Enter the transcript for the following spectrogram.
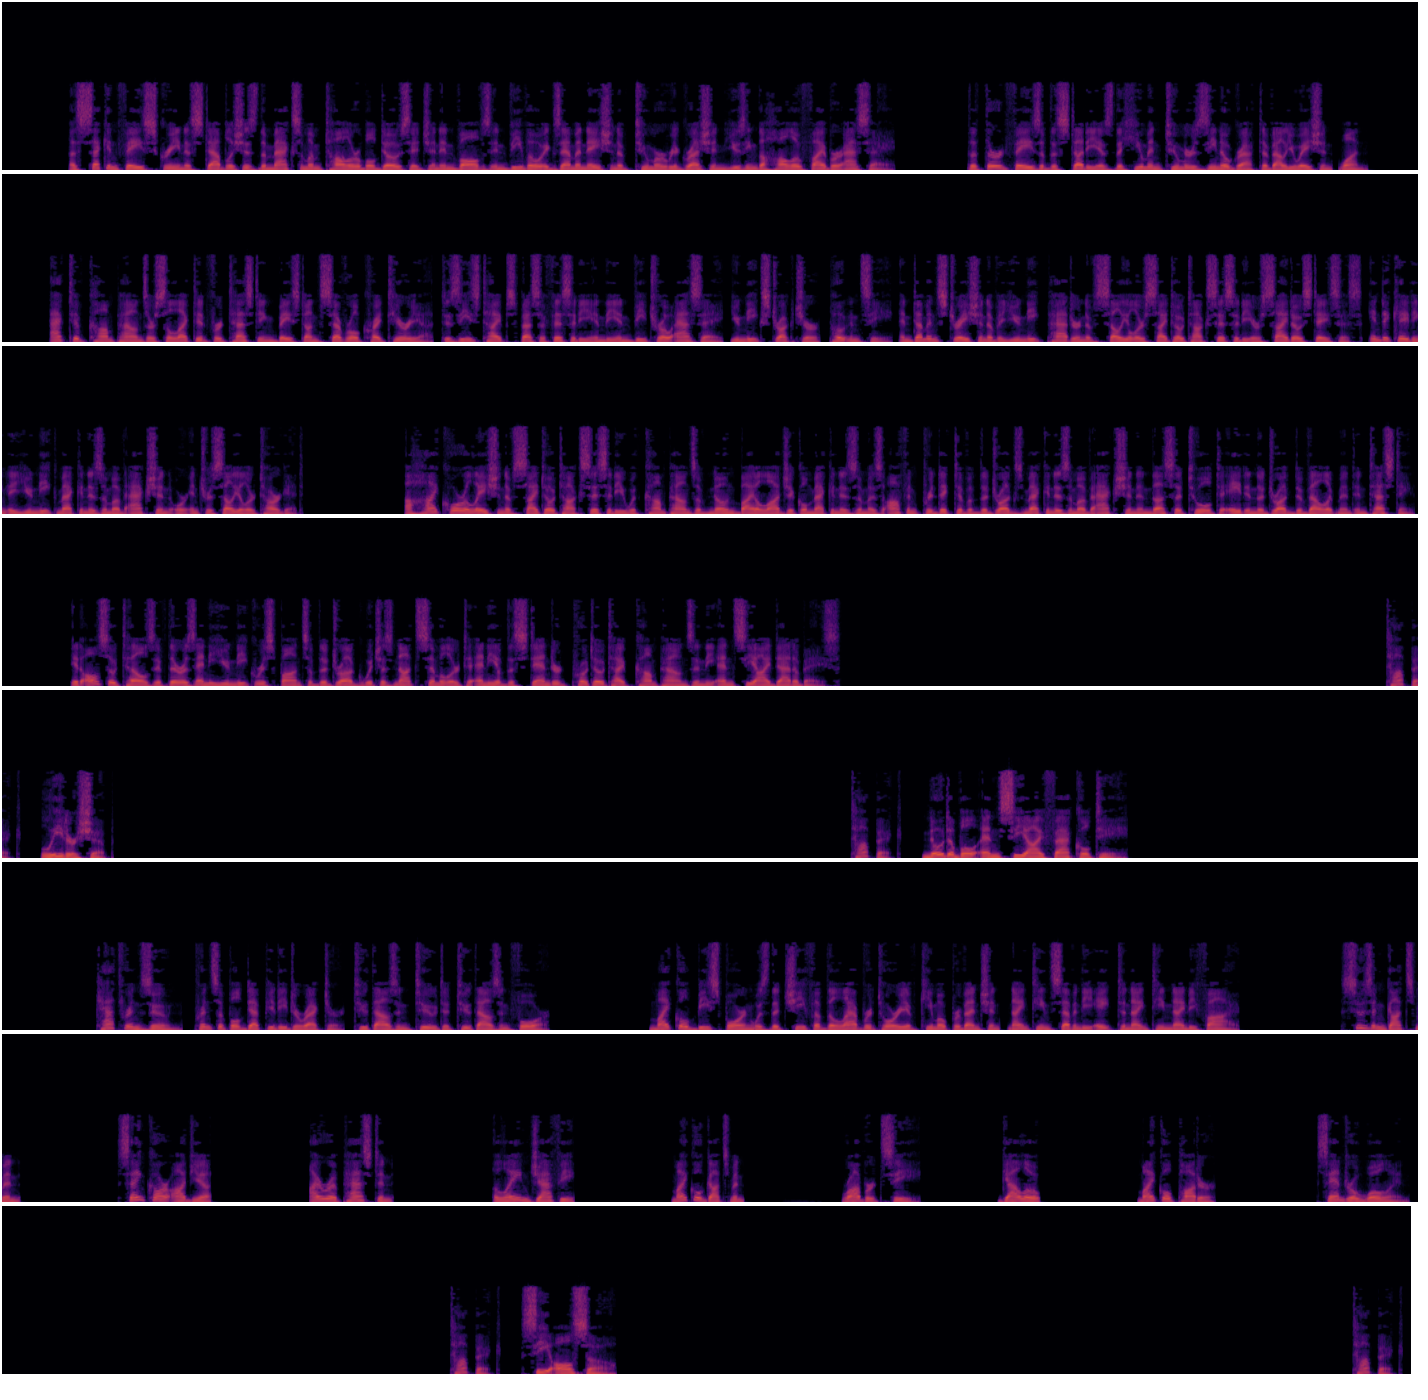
A second phase screen establishes the maximum tolerable dosage and involves in vivo examination of tumor regression using the hollow fiber assay. The third phase of the study is the human tumor xenograft evaluation. 1. Active compounds are selected for testing based on several criteria, disease type specificity in the in vitro assay, unique structure, potency, and demonstration of a unique pattern of cellular cytotoxicity or cytostasis, indicating a unique mechanism of action or intracellular target. A high correlation of cytotoxicity with compounds of known biological mechanism is often predictive of the drug's mechanism of action and thus a tool to aid in the drug development and testing. It also tells if there is any unique response of the drug which is not similar to any of the standard prototype compounds in the NCI database. Leadership Notable NCI faculty Kathryn Zoon, Principal Deputy Director, 2002–2004. Michael B. Sporn was the Chief of the Laboratory of Chemoprevention, 1978–1995. Susan Gottesman Sankar Adhya Ira Pastan Elaine Jaffe Michael Gottesman Robert C. Gallo Michael Potter Sandra Wolin See also.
